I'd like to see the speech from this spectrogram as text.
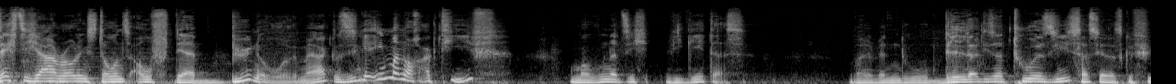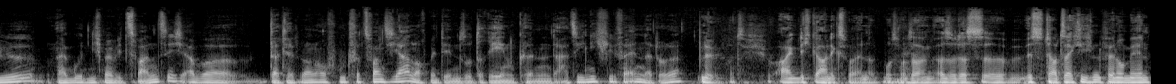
60 Jahre Rolling Stones auf der Bühne wohlgemerkt. Und sie sind ja immer noch aktiv. Und man wundert sich, wie geht das? Weil wenn du Bilder dieser Tour siehst, hast du ja das Gefühl, na gut, nicht mehr wie 20, aber das hätte man auch gut vor 20 Jahren noch mit denen so drehen können. Da hat sich nicht viel verändert, oder? Nö, hat sich eigentlich gar nichts verändert, muss man sagen. Also das äh, ist tatsächlich ein Phänomen.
